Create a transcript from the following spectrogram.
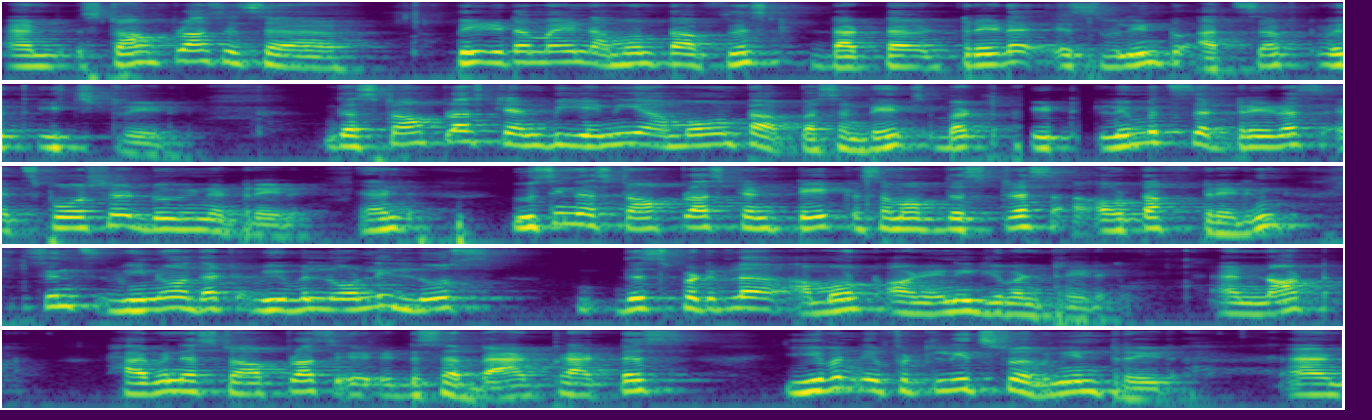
And stop loss is a predetermined amount of risk that the trader is willing to accept with each trade. The stop loss can be any amount or percentage, but it limits the trader's exposure during a trade. And using a stop loss can take some of the stress out of trading since we know that we will only lose this particular amount on any given trade and not having a stop loss it is a bad practice even if it leads to a winning trade. And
